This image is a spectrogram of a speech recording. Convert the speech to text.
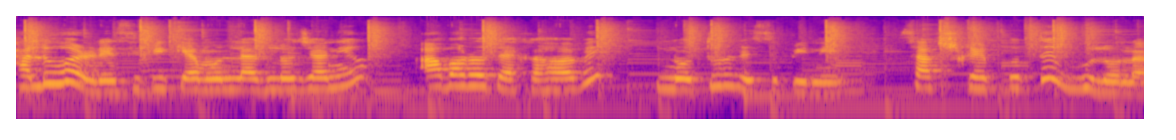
হালুয়ার রেসিপি কেমন লাগল জানিও। আবারও দেখা হবে নতুন রেসিপি নিয়ে। সাবস্ক্রাইব করতে ভুলো না।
